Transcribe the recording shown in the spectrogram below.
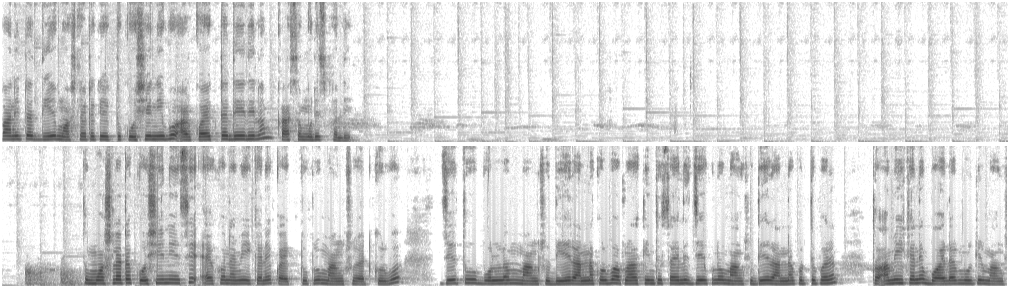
পানিটা দিয়ে মশলাটাকে একটু কষিয়ে নিব। আর কয়েকটা দিয়ে দিলাম কাঁচামরিচ ফালি। তো মশলাটা কষিয়ে নিয়েছি। এখন আমি এখানে কয়েক টুকরো মাংস অ্যাড করব। যেহেতু বললাম মাংস দিয়ে রান্না করব, আপনারা কিন্তু চাইলে যে কোনো মাংস দিয়ে রান্না করতে পারেন। তো আমি এখানে ব্রয়লার মুরগির মাংস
